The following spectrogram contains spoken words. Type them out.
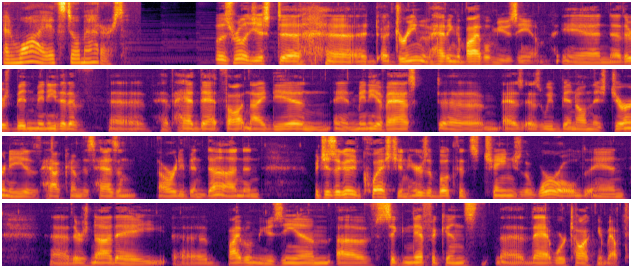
and Why It Still Matters. It was really just a, a, a dream of having a Bible museum, and uh, there's been many that have uh, have had that thought and idea, and, and many have asked um, as as we've been on this journey, is how come this hasn't already been done? And which is a good question. Here's a book that's changed the world, and uh, there's not a uh, Bible museum of significance uh, that we're talking about.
